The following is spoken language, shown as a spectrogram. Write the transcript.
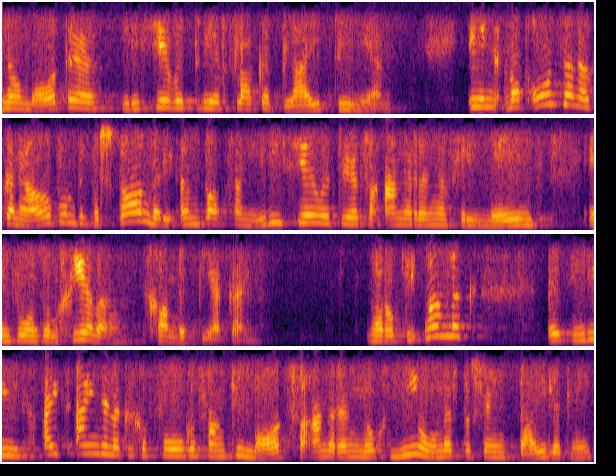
na mate hierdie CO2 vlakke bly toeneem. En wat ons dan nou kan help om te verstaan wat die impak van hierdie CO2 veranderinge vir die mens en vir ons omgewing gaan beteken. Maar op die oomblik is hierdie uiteindelike gevolge van klimaatsverandering nog nie 100% duidelik nie.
